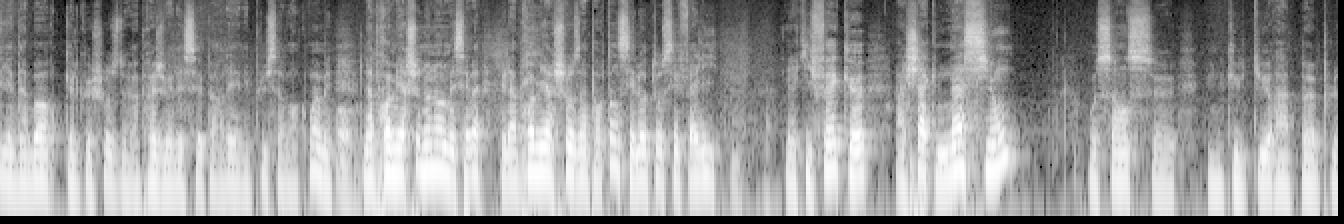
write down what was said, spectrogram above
Il y a d'abord quelque chose de. Après, je vais laisser parler les plus savants que moi, mais Oh. la première chose. Non, non, mais c'est vrai. Mais la première chose importante, c'est l'autocéphalie, C'est-à-dire qui fait que à chaque nation, au sens euh, une culture, un peuple,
